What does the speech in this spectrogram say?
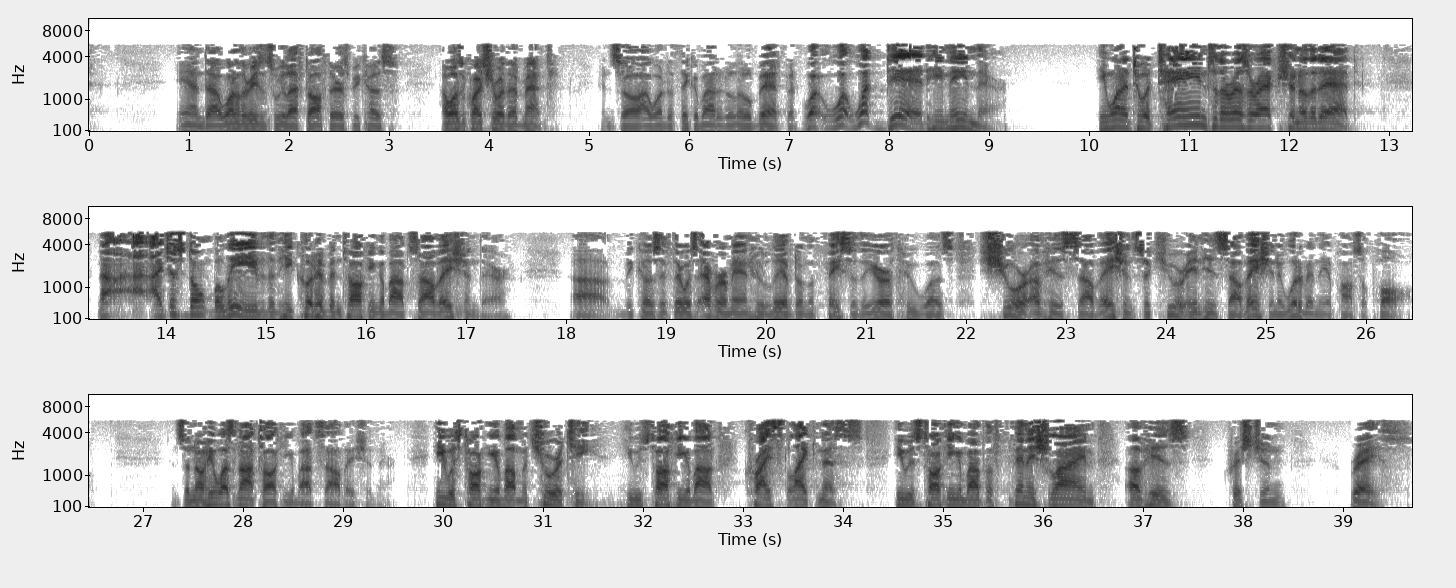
And uh, one of the reasons we left off there is because I wasn't quite sure what that meant. And so I wanted to think about it a little bit. But what, what, what did he mean there? He wanted to attain to the resurrection of the dead. Now, I just don't believe that he could have been talking about salvation there. Uh, because if there was ever a man who lived on the face of the earth who was sure of his salvation, secure in his salvation, it would have been the apostle Paul. And so no, he was not talking about salvation there. He was talking about maturity. He was talking about Christ likeness. He was talking about the finish line of his Christian race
